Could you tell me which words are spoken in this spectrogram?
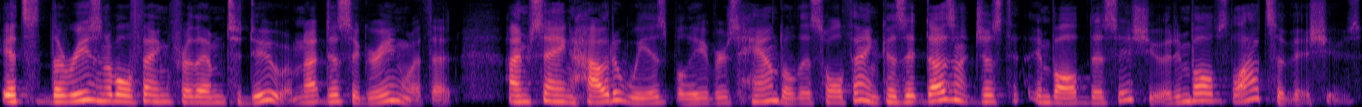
it's the reasonable thing for them to do. I'm not disagreeing with it. I'm saying, how do we as believers handle this whole thing? Because it doesn't just involve this issue, it involves lots of issues.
